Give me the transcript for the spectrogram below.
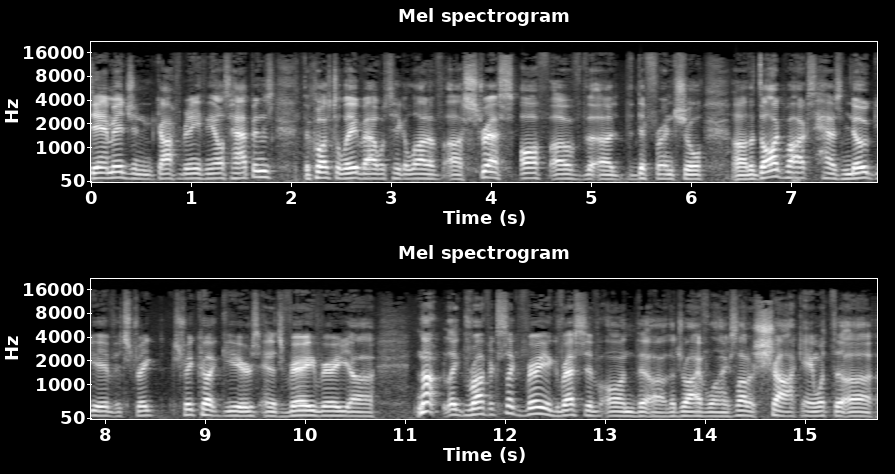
damage and God forbid anything else happens, the clutch delay valve will take a lot of uh, stress off of the, uh, the differential. Uh, the dog box has no give. It's straight straight cut gears, and it's very very uh, not like rough. It's like very aggressive on the uh, the drive line. It's a lot of shock, and with the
